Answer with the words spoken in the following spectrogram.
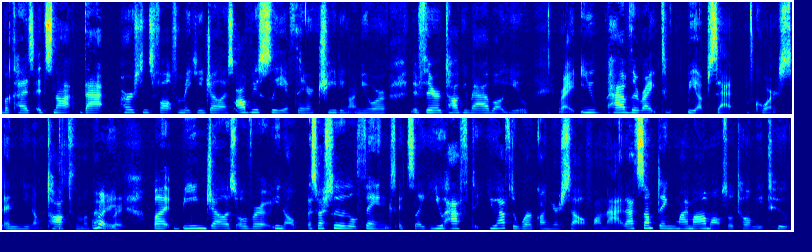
Because it's not that person's fault for making you jealous. Obviously, if they're cheating on you or if they're talking bad about you, right, you have the right to be upset, of course, and, you know, talk to them about Right, it. right. But being jealous over, you know, especially little things, it's like you have to you have to work on yourself on that. That's something my mom also told me too.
